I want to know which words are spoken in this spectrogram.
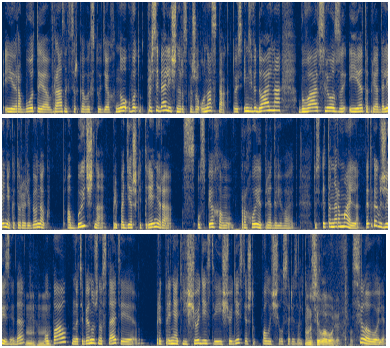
и работы в разных цирковых студиях, но вот про себя лично расскажу. У нас так. То есть индивидуально бывают слезы, и это преодоление, которое ребенок обычно при поддержке тренера с успехом проходит, преодолевает. То есть это нормально. Это как в жизни, да? Угу. Упал, но тебе нужно встать и предпринять еще действия, еще действия, чтобы получился результат. Ну, сила воли. Сила воли.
